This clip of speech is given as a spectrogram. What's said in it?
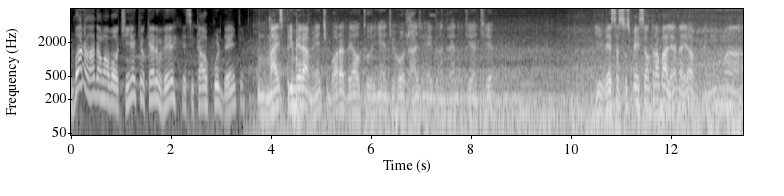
Bora lá dar uma voltinha que eu quero ver esse carro por dentro. Mas primeiramente, bora ver a alturinha de rodagem aí do André no dia a dia. E ver essa suspensão trabalhando aí, ó. Uma,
